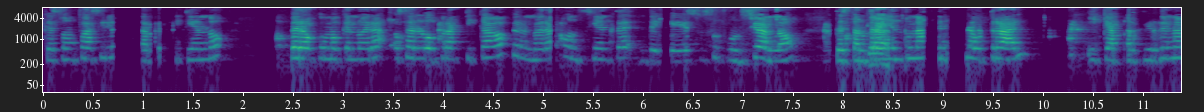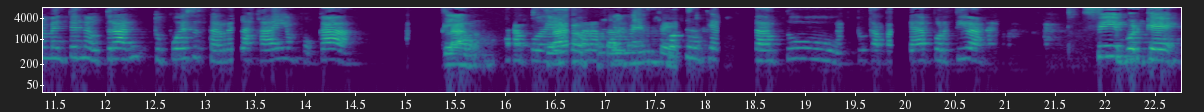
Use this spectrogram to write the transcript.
que son fáciles de estar repitiendo, pero como que no era, o sea, lo practicaba, pero no era consciente de que eso es su función, ¿no? Te están trayendo una mente neutral y que a partir de una mente neutral tú puedes estar relajada y enfocada. Claro. Para poder, para potencializar tu, capacidad deportiva. Sí, porque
